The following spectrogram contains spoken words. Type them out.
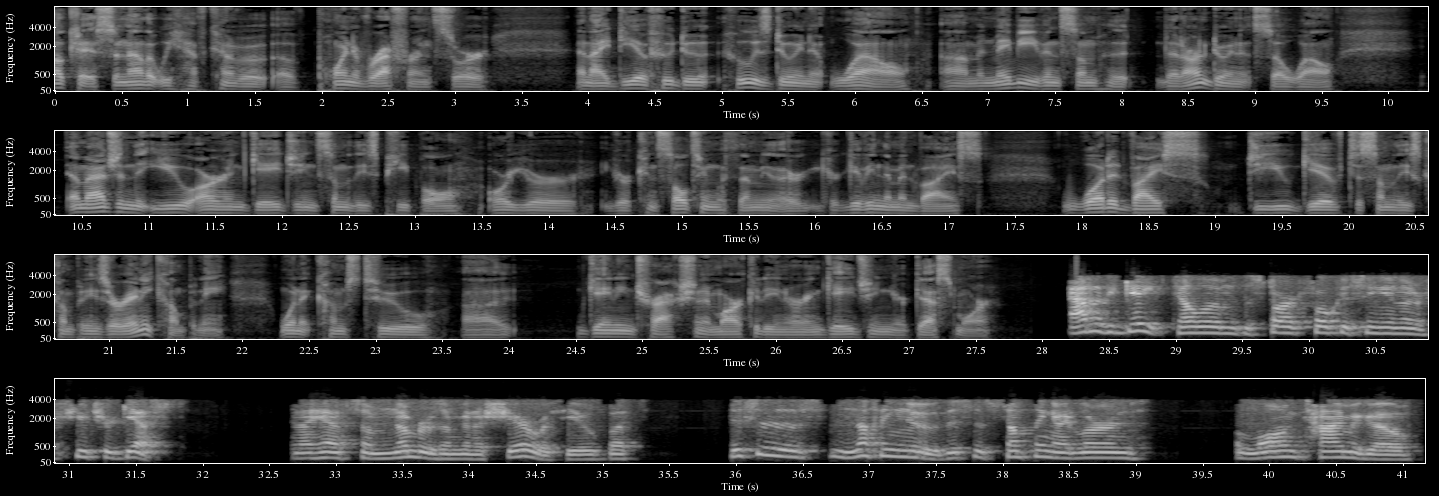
Okay, so now that we have kind of a, a point of reference or an idea of who do who is doing it well, um, and maybe even some who, that aren't doing it so well, imagine that you are engaging some of these people, or you're you're consulting with them, you're, you're giving them advice. What advice do you give to some of these companies or any company when it comes to uh, gaining traction in marketing or engaging your guests more? Out of the gate, tell them to start focusing in on future guests. And I have some numbers I'm going to share with you, but this is nothing new. This is something I learned a long time ago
